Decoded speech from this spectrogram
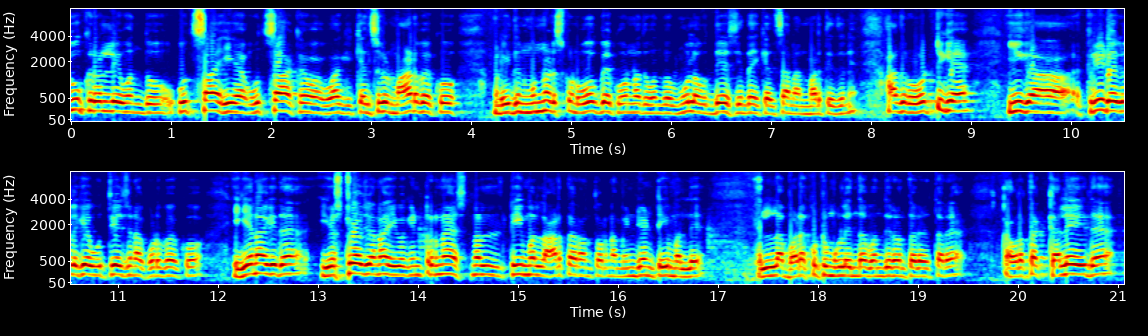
ಯುವಕರಲ್ಲಿ ಒಂದು ಉತ್ಸಾಹಿಯ, ಉತ್ಸಾಹಕವಾಗಿ ಕೆಲಸಗಳು ಮಾಡಬೇಕು ಇದನ್ನು ಮುನ್ನಡೆಸ್ಕೊಂಡು ಹೋಗಬೇಕು ಅನ್ನೋದು ಒಂದು ಮೂಲ ಉದ್ದೇಶದಿಂದ ಈ ಕೆಲಸ ನಾನು ಮಾಡ್ತಿದ್ದೀನಿ. ಅದರ ಒಟ್ಟಿಗೆ ಈಗ ಕ್ರೀಡೆಗಳಿಗೆ ಉತ್ತೇಜನ ಕೊಡಬೇಕು. ಏನಾಗಿದೆ? ಎಷ್ಟೋ ಜನ ಇವಾಗ ಇಂಟರ್ನ್ಯಾಷನಲ್ ಟೀಮಲ್ಲಿ ಆಡ್ತಾರಂಥವ್ರು ನಮ್ಮ ಇಂಡಿಯನ್ ಟೀಮಲ್ಲಿ ಎಲ್ಲ ಬಡ ಕುಟುಂಬಗಳಿಂದ ಬಂದಿರೋಂಥವ್ರು ಇರ್ತಾರೆ. ಅವ್ರ ಹತ್ರ ಕಲೆ ಇದೆ.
